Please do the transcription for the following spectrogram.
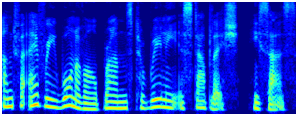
and for every one of our brands to really establish, he says.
